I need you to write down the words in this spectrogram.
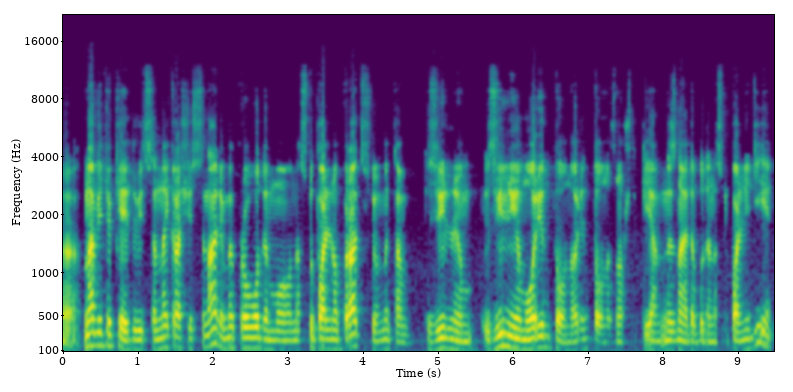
Е, Навіть окей, дивіться, найкращий сценарій. Ми проводимо наступальну операцію. Ми там звільнюємо, звільнюємо орієнтовно. Орієнтовно знову ж таки. Я не знаю, де буде наступальні дії.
